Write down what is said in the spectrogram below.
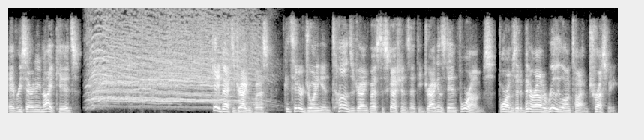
every Saturday night, kids. Getting back to Dragon Quest, consider joining in tons of Dragon Quest discussions at the Dragon's Den forums. Forums that have been around a really long time, trust me.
